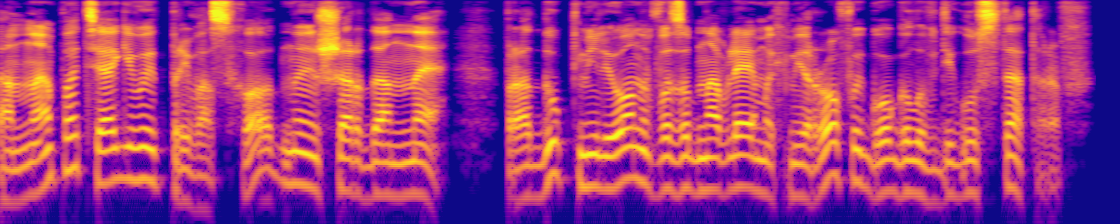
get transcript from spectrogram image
Она подтягивает превосходное шардонне, продукт миллионов возобновляемых миров и гоголов-дегустаторов.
